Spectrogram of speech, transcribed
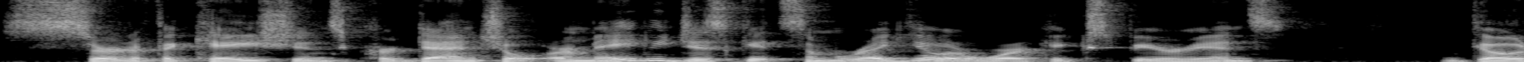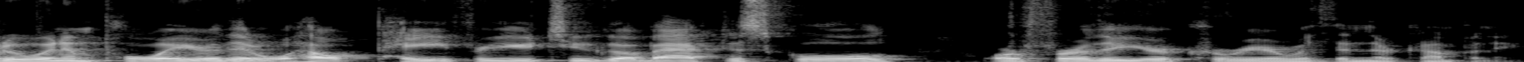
certifications, credential, or maybe just get some regular work experience? Go to an employer that will help pay for you to go back to school or further your career within their company.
